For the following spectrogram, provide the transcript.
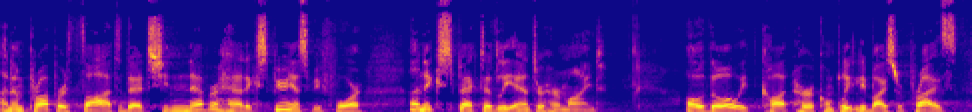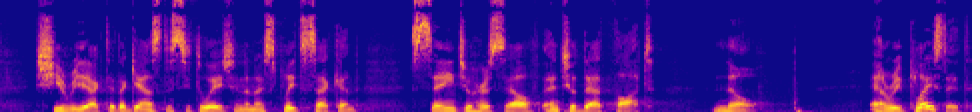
an improper thought that she never had experienced before unexpectedly entered her mind. Although it caught her completely by surprise, she reacted against the situation in a split second, saying to herself and to that thought, No, and replaced it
